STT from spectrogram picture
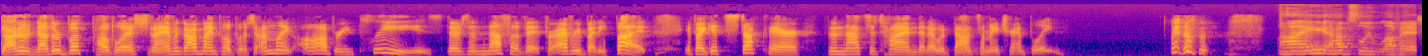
got another book published and I haven't got mine published. I'm like, Aubrey, please, there's enough of it for everybody. But if I get stuck there, then that's a time that I would bounce on my trampoline. I absolutely love it.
